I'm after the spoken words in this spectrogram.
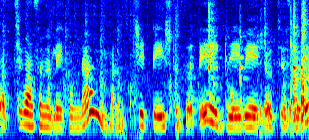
పచ్చి వాసన లేకుండా మంచి టేస్ట్ తోటి గ్రేవీ అయితే వచ్చేస్తుంది.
